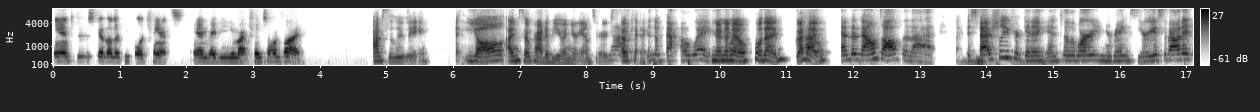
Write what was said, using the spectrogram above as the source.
and to just give other people a chance and maybe you might change someone's life. Absolutely. Y'all, I'm so proud of you and your answers. Yeah, okay. And the ba- oh wait. No, no, Look. no. Hold on. Go oh, ahead. Oh, and the bounce off of that, especially if you're getting into the word and you're being serious about it,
